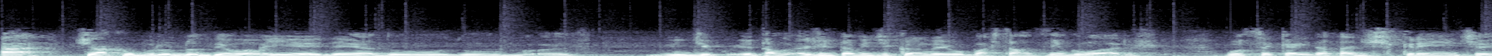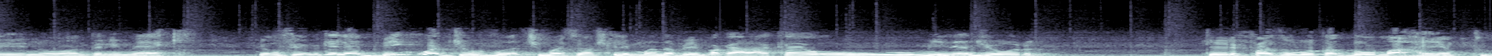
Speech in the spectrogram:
Ah, já que o Bruno deu aí a ideia do. do a gente tava indicando aí o Bastardos Inglórios. Você que ainda tá descrente aí no Anthony Mack, tem um filme que ele é bem coadjuvante, mas eu acho que ele manda bem pra caraca, é o Mina de Ouro. Que ele faz um lutador marrento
